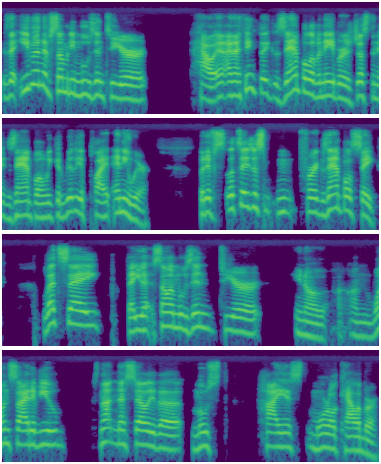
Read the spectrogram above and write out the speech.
is that even if somebody moves into your house, and, and I think the example of a neighbor is just an example, and we could really apply it anywhere. But if let's say just for example's sake, let's say that you someone moves into your, you know, on one side of you, it's not necessarily the most highest moral caliber,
